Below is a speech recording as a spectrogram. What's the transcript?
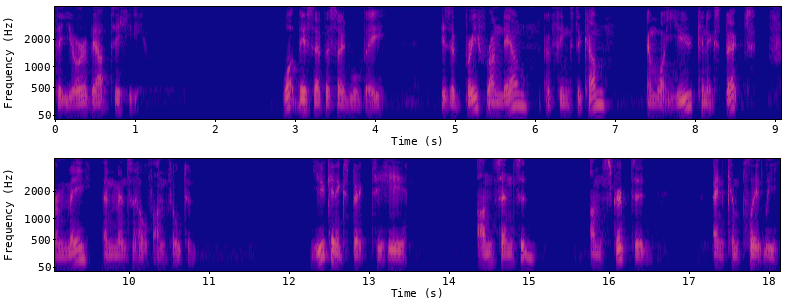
that you're about to hear. What this episode will be is a brief rundown of things to come and what you can expect from me and Mental Health Unfiltered you can expect to hear uncensored, unscripted, and completely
